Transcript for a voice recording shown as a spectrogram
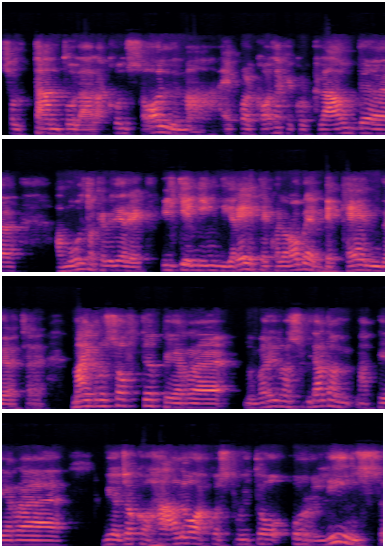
soltanto la, la, console, ma è qualcosa che col cloud ha molto a che vedere il gaming di rete, quella roba è back-end. Cioè, Microsoft per, non vorrei una stupidata, ma per eh, videogioco Halo ha costruito Orleans,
